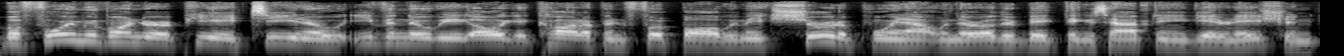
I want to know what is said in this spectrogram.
Before we move on to our PAT, you know, even though we all get caught up in football, we make sure to point out when there are other big things happening in Gator Nation.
